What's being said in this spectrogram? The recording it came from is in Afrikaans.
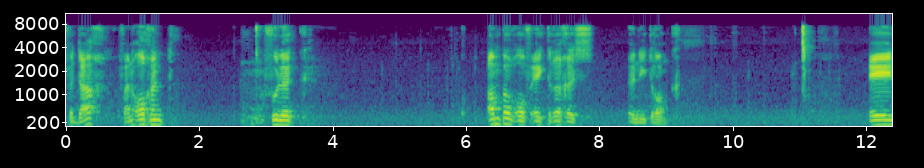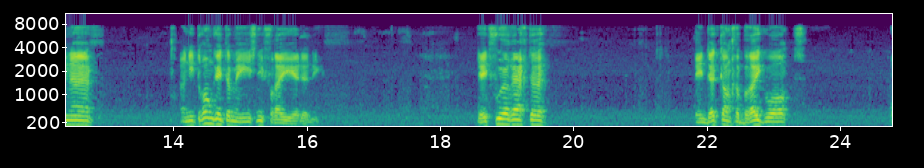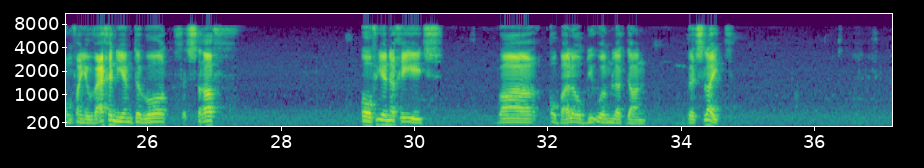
vandag vanoggend voel ek amper of ek terug is in die tronk. En uh in die tronk het 'n mens nie vryhede nie. Jy het voorregte en dit kan gebruik word om van jou weggeneem te word vir straf of enige iets waar op hulle op die oomblik dan besluit.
